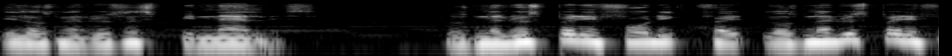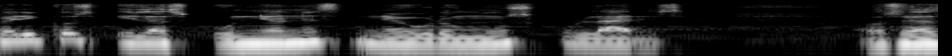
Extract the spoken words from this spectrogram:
y los nervios espinales, los nervios, los nervios periféricos y las uniones neuromusculares. O sea,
